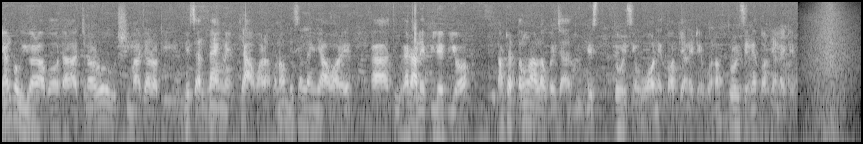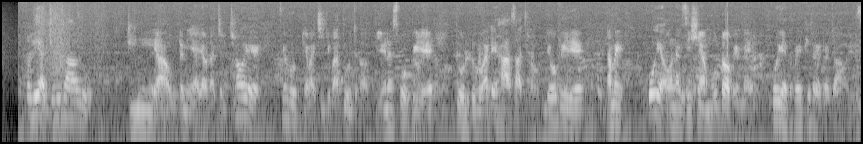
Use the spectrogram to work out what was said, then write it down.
ရန်ကုန်ယူရတာပေါ့ဒါကျွန်တော်တို့ဒီမှာကြတော့ဒီ Miss Land နဲ့ရသွားတာပေါ့နော် Miss Land ရသွားတယ်အာသူအဲ့ဒါလည်းပြီးလဲပြီးတော့နောက်ထပ်3လလောက်ပဲကြာသူ Miss Tourism Wall နဲ့သွားပြန်လိုက်တယ်ပေါ့နော် Tourism နဲ့သွားပြန်လိုက်တယ်ကလေးကစူးစမ်းလို့ဒီနေရာကိုတနေရာရောက်တာကျွန်တော်ရဲ့ Facebook ထဲမှာကြည့်ကြပါသူ့ကိုကျွန်တော် business ပို့ပေးတယ်သူ့ကိုလိုအပ်တဲ့ဟာအစကျွန်တော်ပြောပေးတယ်ဒါပေမဲ့ကိုယ့်ရဲ့ organization ကမဟုတ်တော့ပေမဲ့ကိုယ့်ရဲ့တပည့်ဖြစ်တဲ့အတွက်ကြောင့်ဆ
